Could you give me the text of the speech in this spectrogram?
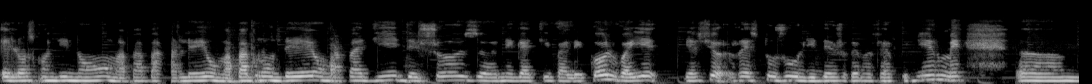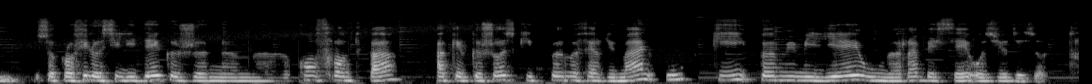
Et lorsqu'on dit non, on m'a pas parlé, on m'a pas grondé, on m'a pas dit des choses euh, négatives à l'école, vous voyez, bien sûr, reste toujours l'idée je vais me faire punir, mais euh, se profile aussi l'idée que je ne me confronte pas à quelque chose qui peut me faire du mal ou qui peut m'humilier ou me rabaisser aux yeux des autres.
